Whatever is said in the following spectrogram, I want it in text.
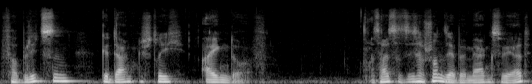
Verblitzen, Gedankenstrich, Eigendorf. Das heißt, das ist ja schon sehr bemerkenswert,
